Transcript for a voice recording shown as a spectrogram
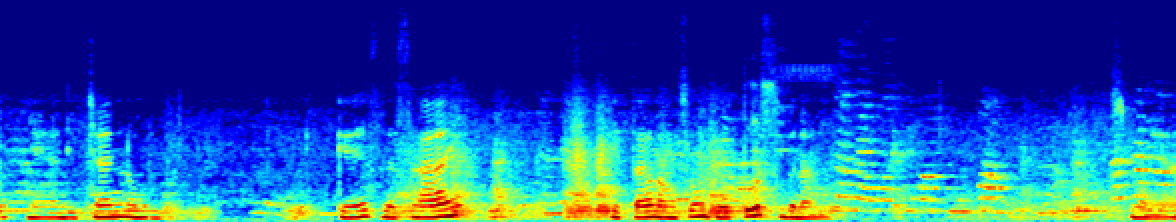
4 nya di chain nomor 4 oke selesai. Kita langsung putus benang ya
